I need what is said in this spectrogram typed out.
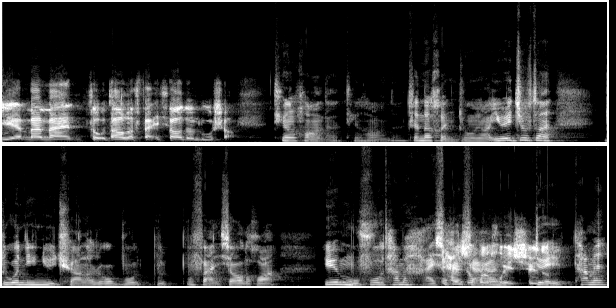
也慢慢走到了返校的路上。挺好的，挺好的，真的很重要。因为就算如果你女权了，如果不不不返校的话，因为母父他们还是会想让你回去对他们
